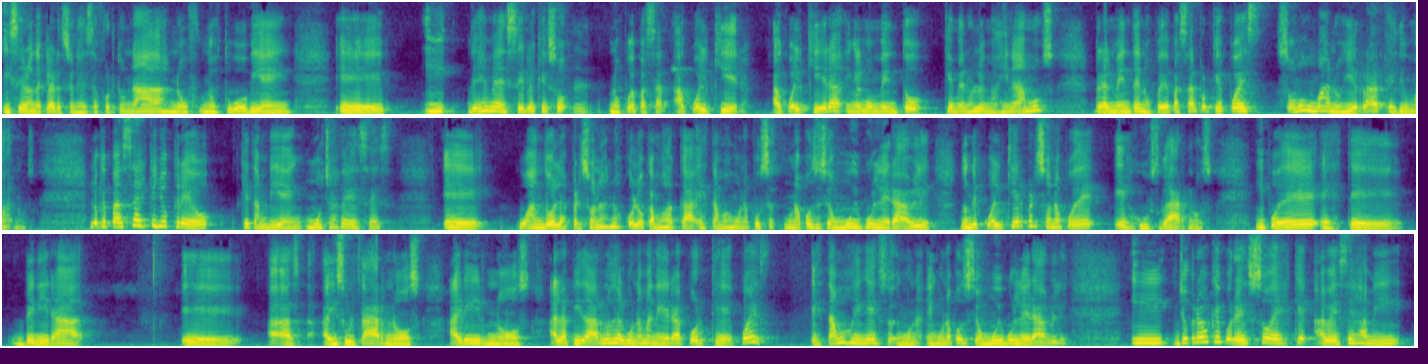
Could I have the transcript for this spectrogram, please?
hicieron declaraciones desafortunadas, no, estuvo bien. Eh, y déjenme decirles que eso nos puede pasar a cualquiera a cualquiera en el momento que menos lo imaginamos, realmente nos puede pasar porque pues somos humanos y errar es de humanos. Lo que pasa es que yo creo que también muchas veces eh, cuando las personas nos colocamos acá estamos en una, una posición muy vulnerable donde cualquier persona puede eh, juzgarnos y puede este, venir eh, a, a, insultarnos, a herirnos, a lapidarnos de alguna manera porque pues estamos en eso, en una, en una posición muy vulnerable. Y yo creo que por eso es que a veces a mí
